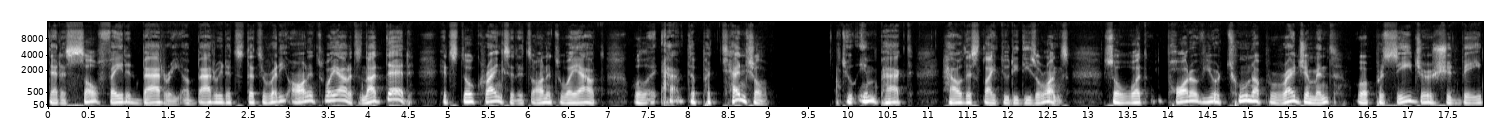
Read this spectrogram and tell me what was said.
that a sulfated battery, a battery that's that's already on its way out, it's not dead, it still cranks it, it's on its way out, will have the potential to impact how this light duty diesel runs. So what part of your tune-up regiment or procedure should be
